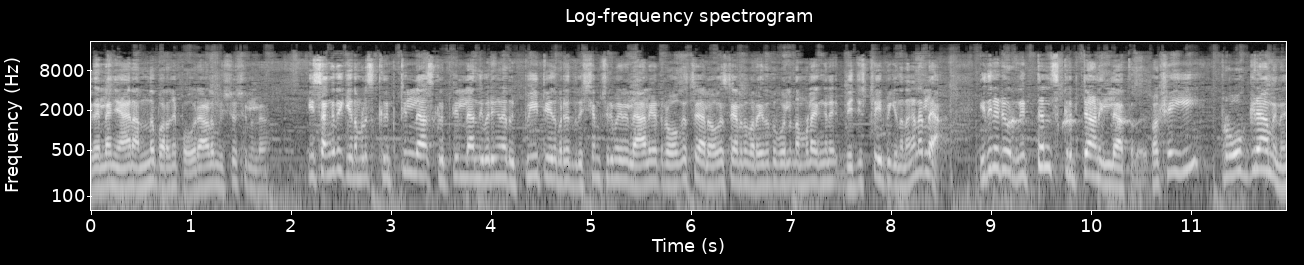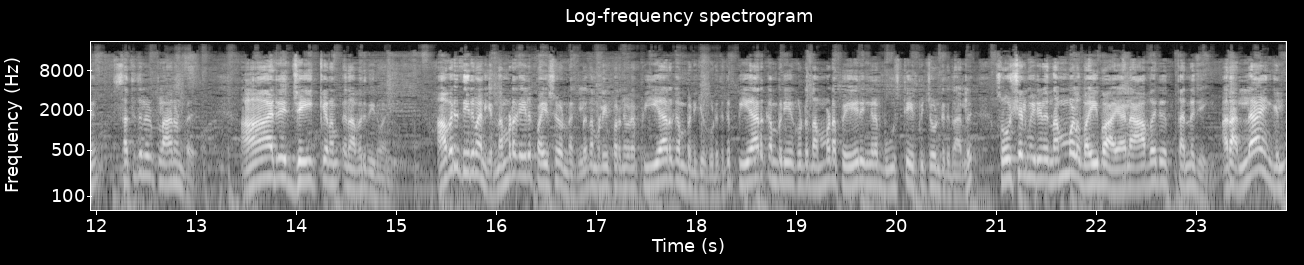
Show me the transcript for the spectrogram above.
ഇതെല്ലാം ഞാൻ അന്ന് പറഞ്ഞപ്പോൾ ഒരാളും വിശ്വസിച്ചില്ല ഈ സംഗതിക്ക് നമ്മൾ സ്ക്രിപ്റ്റ് ഇല്ല സ്ക്രിപ്റ്റ് ഇല്ല എന്ന് ഇവരിങ്ങനെ റിപ്പീറ്റ് ചെയ്ത് പറയുന്നത് ദൃശ്യം സിനിമയിൽ ലാലേട്ടർ ഓഗസ്റ്റ് ആൽ ഓഗസ്റ്റ് ആയാലും പറയുന്നത് പോലെ നമ്മളെ എങ്ങനെ രജിസ്റ്റർ ചെയ്യിപ്പിക്കുന്നത്? അങ്ങനല്ല. ഇതിനൊരു റിട്ടേൺ സ്ക്രിപ്റ്റ് ആണ് ഇല്ലാത്തത്. പക്ഷേ ഈ പ്രോഗ്രാമിന് സത്യത്തിലൊരു പ്ലാൻ ഉണ്ട്. ആര് ജയിക്കണം എന്ന് അവർ തീരുമാനിക്കും. അവർ തീരുമാനിക്കും. നമ്മുടെ കയ്യിൽ പൈസ ഉണ്ടെങ്കിൽ നമ്മൾ ഈ പറഞ്ഞ പോലെ പി ആർ കമ്പനിക്ക് കൊടുത്തിട്ട് പി ആർ കമ്പനിയെ കൊണ്ട് നമ്മുടെ പേര് ഇങ്ങനെ ബൂസ്റ്റ് ചെയ്യിപ്പിച്ചുകൊണ്ടിരുന്നാൽ സോഷ്യൽ മീഡിയയിൽ നമ്മൾ വൈബായാൽ അവർ തന്നെ ചെയ്യും. അതല്ല എങ്കിൽ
